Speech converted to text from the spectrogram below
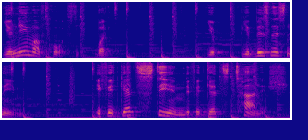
your name of course, but your, your business name, if it gets stained, if it gets tarnished,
